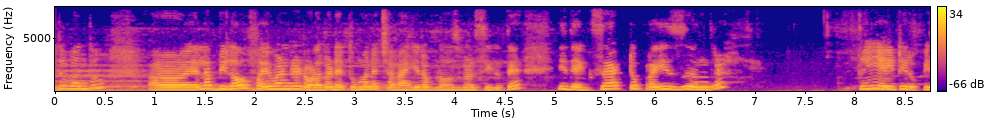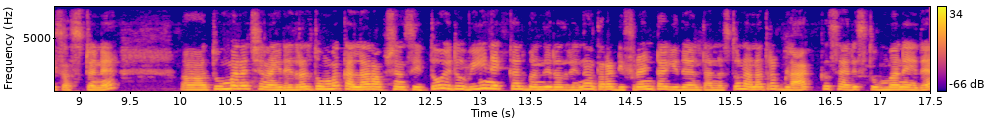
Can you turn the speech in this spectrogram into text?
ಇದು ಬಂದು ಎಲ್ಲ ಬಿಲೋ ಫೈವ್ ಹಂಡ್ರೆಡ್ ಒಳಗಡೆ ತುಂಬಾ ಚೆನ್ನಾಗಿರೋ ಬ್ಲೌಸ್ಗಳು ಸಿಗುತ್ತೆ. ಇದು ಎಕ್ಸಾಕ್ಟ್ ಪ್ರೈಸ್ ಅಂದರೆ ತ್ರೀ ಏಯ್ಟಿ ರುಪೀಸ್ ಅಷ್ಟೇ ತುಂಬಾ ಚೆನ್ನಾಗಿದೆ. ಇದರಲ್ಲಿ ತುಂಬ ಕಲರ್ ಆಪ್ಷನ್ಸ್ ಇತ್ತು. ಇದು ವಿ ನೆಕ್ಕಲ್ಲಿ ಬಂದಿರೋದ್ರಿಂದ ಒಂಥರ ಡಿಫ್ರೆಂಟಾಗಿದೆ ಅಂತ ಅನ್ನಿಸ್ತು. ನನ್ನ ಹತ್ರ ಬ್ಲ್ಯಾಕ್ ಸ್ಯಾರೀಸ್ ತುಂಬಾ ಇದೆ.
